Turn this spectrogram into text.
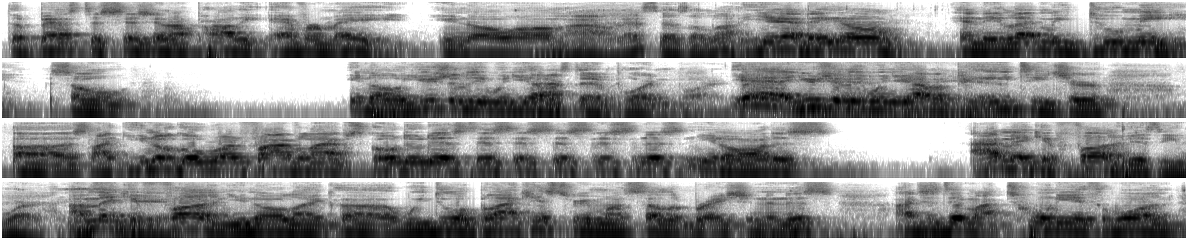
the best decision I probably ever made. You know, um, wow, that says a lot. yeah, they um and they let me do me. So, you know, usually when you have That's the important part. yeah, usually when you have a yeah, PE teacher, uh, it's like you know, go run five laps, go do this, this, this, this, this, and this. You know, all this. I make it fun. Busy work. I make it fun. You know, like uh, we do a Black History Month celebration, and this I just did my twentieth one.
